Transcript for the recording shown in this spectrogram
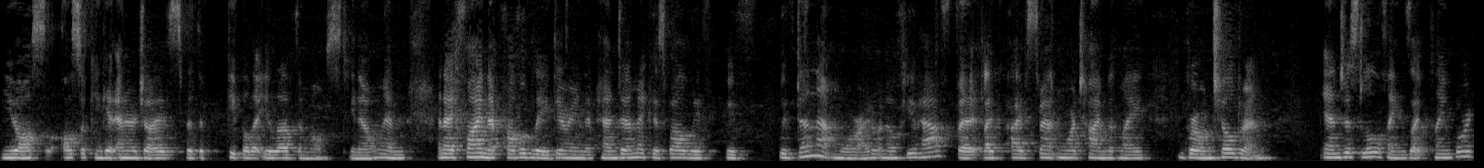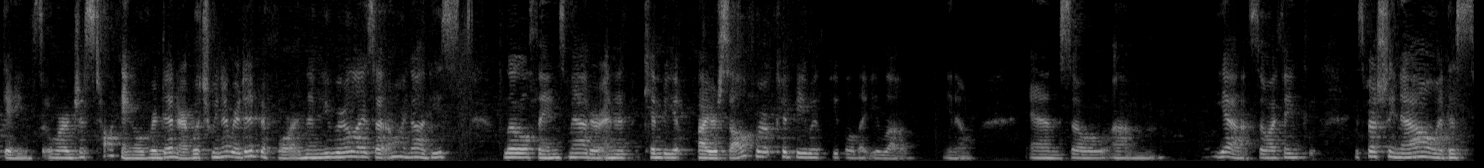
you also also can get energized with the people that you love the most. You know, and and I find that probably during the pandemic as well, we've we've we've done that more. I don't know if you have, but like I've spent more time with my grown children and just little things like playing board games or just talking over dinner, which we never did before. And then you realize that, oh my God, these little things matter. And it can be by yourself or it could be with people that you love, you know. And so, um, yeah, so I think, especially now at this,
